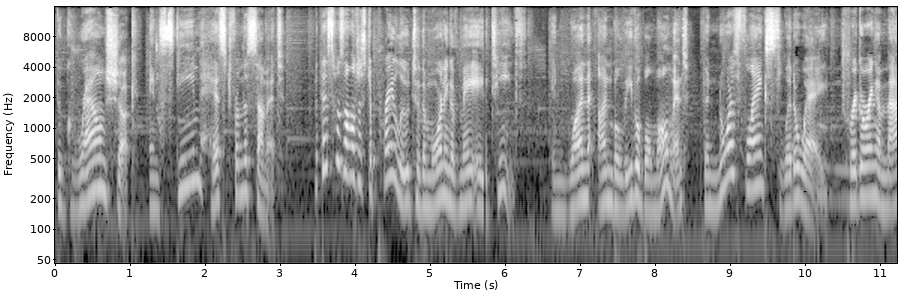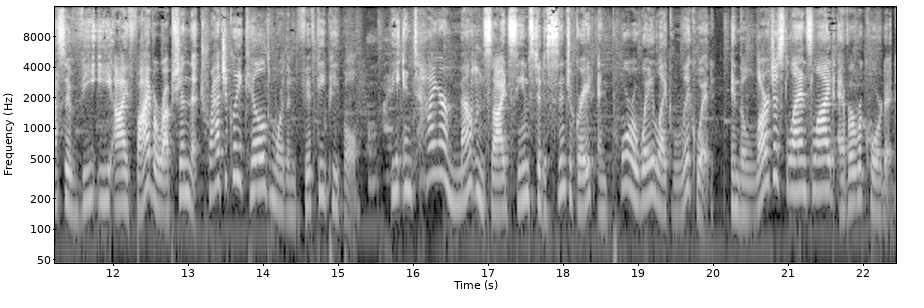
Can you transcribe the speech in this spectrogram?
The ground shook, and steam hissed from the summit. But this was all just a prelude to the morning of May 18th. In one unbelievable moment, the north flank slid away, triggering a massive VEI 5 eruption that tragically killed more than 50 people. The entire mountainside seems to disintegrate and pour away like liquid in the largest landslide ever recorded,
